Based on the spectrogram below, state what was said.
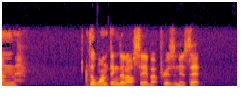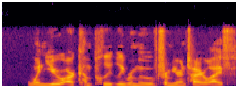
one, the one thing that I'll say about prison is that when you are completely removed from your entire life,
